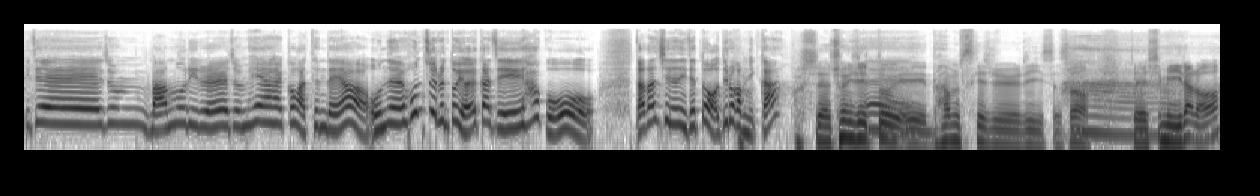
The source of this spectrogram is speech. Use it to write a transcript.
이제 좀 마무리를 좀 해야 할 것 같은데요. 오늘 혼줄은 또 여기까지 하고, 나단 씨는 이제 또 어디로 갑니까? 글쎄요. 저 이제 네. 또이 다음 스케줄이 있어서 아. 또 열심히 일하러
